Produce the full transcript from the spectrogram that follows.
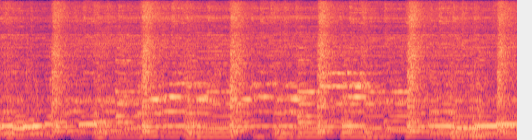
Thank you.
